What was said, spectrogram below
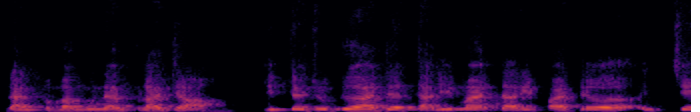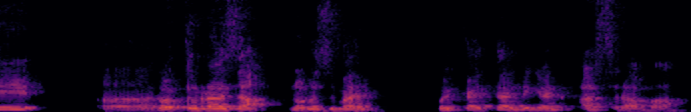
dan pembangunan pelajar. Kita juga ada taklimat daripada Encik uh, Dr. Razak Noruzman berkaitan dengan asrama.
